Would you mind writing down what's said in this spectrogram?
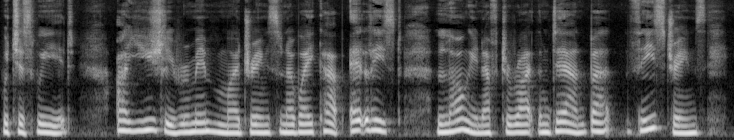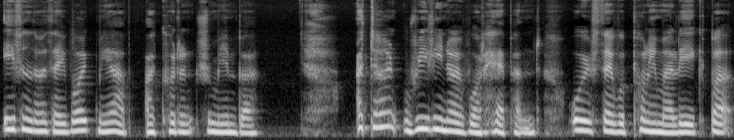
which is weird. I usually remember my dreams when I wake up, at least long enough to write them down, but these dreams, even though they woke me up, I couldn't remember. I don't really know what happened or if they were pulling my leg, but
